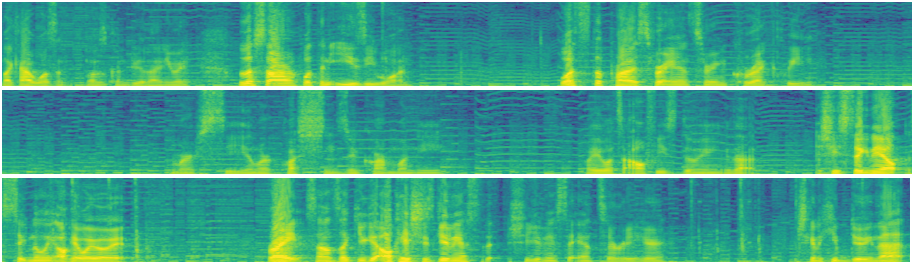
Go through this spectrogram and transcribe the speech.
Like I wasn't, I was gonna do that anyway. Let's start off with an easy one. What's the price for answering correctly? Mercy, more questions, new car money. Wait, what's Alphys doing? Is that, is she signal signaling? Okay, wait, wait, wait. Right, sounds like you get, okay, she's giving us, the, she's giving us the answer right here. She's gonna keep doing that?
